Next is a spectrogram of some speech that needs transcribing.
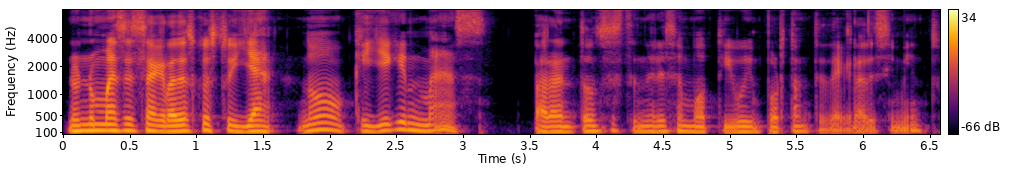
No nomás es esto y ya, no, que lleguen más para entonces tener ese motivo importante de agradecimiento.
